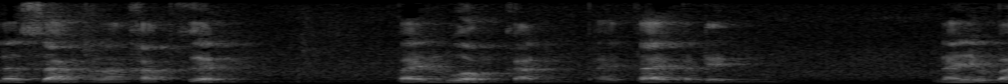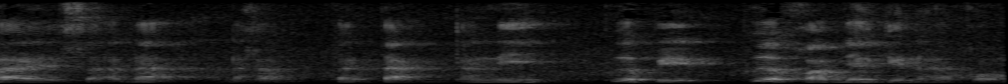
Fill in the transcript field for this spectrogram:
และสร้างพลังขับเคลื่อนไปร่วมกันภายใต้ประเด็น นโยบายสาธารณะนะครับต่างๆ ทั้งนี้เพื่อปีเพื่อความยั่งยืนนะครับของ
